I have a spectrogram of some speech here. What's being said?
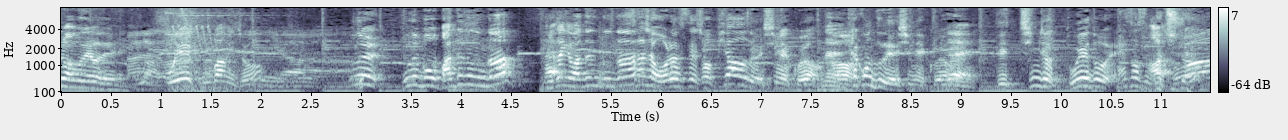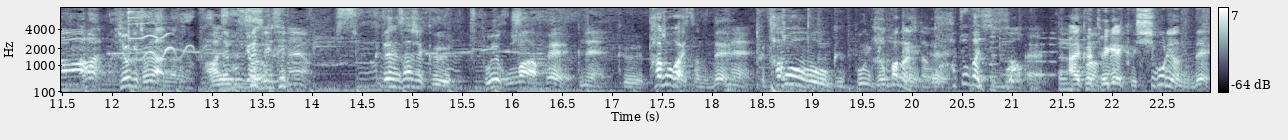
한번 해요. 네. 고의 공방이죠. 오늘 오늘 뭐 만드는 건가? 도자기 만드는 건가? 사실 어렸을 때 저 피아노도 열심히 했고요. 네. 태권도도 열심히 했고요. 네. 그 심지어 도예도 했었습니다. 아, 진짜요? 아마 기억이 전혀 안 나네요. 아, 해본 게 없나요? 그때는 사실 그 도예 공방 앞에 그, 네. 그 타조가 있었는데 네. 그 타조 그본 기억밖에 네. 타조가 있었어? 네. 아니 그 되게 그 시골이었는데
